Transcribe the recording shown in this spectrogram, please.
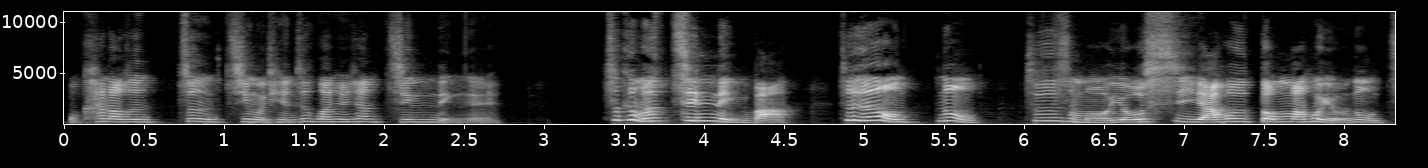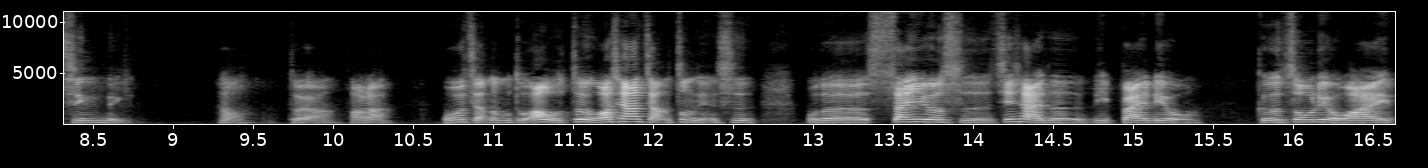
我看到真真的惊为天，这完全像精灵诶、这根本是精灵吧？就是那种那种就是什么游戏啊或者动漫会有那种精灵。好，对啊，好了，我讲那么多啊，我对我要现在讲的重点是我的三月二十，接下来的礼拜六，隔周六我要来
